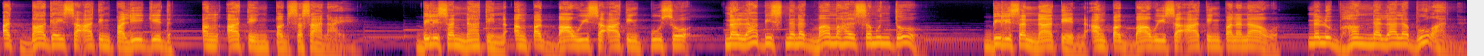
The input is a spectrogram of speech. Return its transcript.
at bagay sa ating paligid ang ating pagsasanay. Bilisan natin ang pagbawi sa ating puso na labis na nagmamahal sa mundo. Bilisan natin ang pagbawi sa ating pananaw na lubhang nalalabuan.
